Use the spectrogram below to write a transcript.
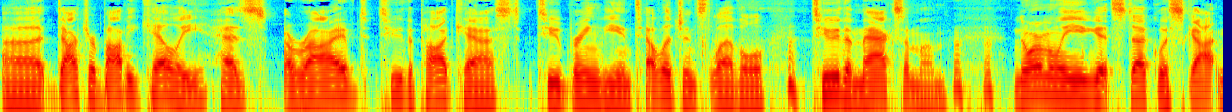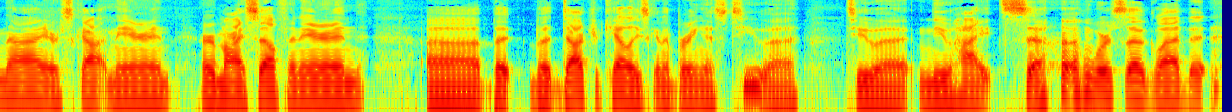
Uh, Dr. Bobby Kelly has arrived to the podcast to bring the intelligence level to the maximum. Normally, you get stuck with Scott and I, or Scott and Aaron, or myself and Aaron. Uh, but but Dr. Kelly's going to bring us to uh, to uh, new heights. So we're so glad that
